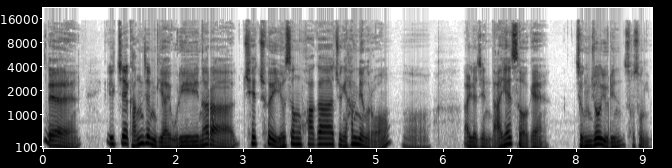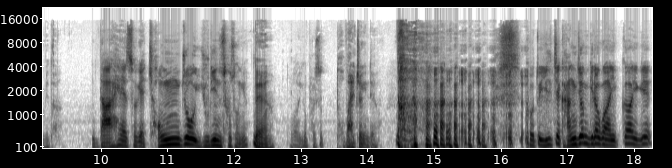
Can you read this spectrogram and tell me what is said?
네. 일제 강점기에 우리나라 최초의 여성 화가 중에 한 명으로, 어, 알려진 나혜석의 정조 유린 소송입니다. 나해석의 정조 유린 소송이요? 네. 와, 이거 벌써 도발적인데요. 그것도 일제 강점기라고 하니까 이게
